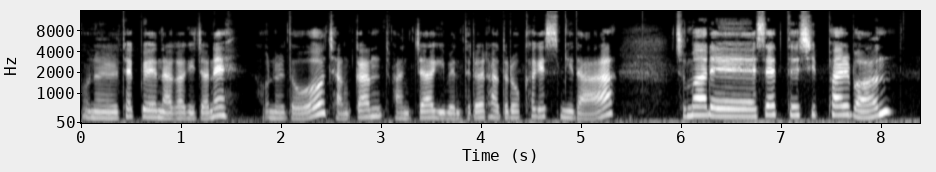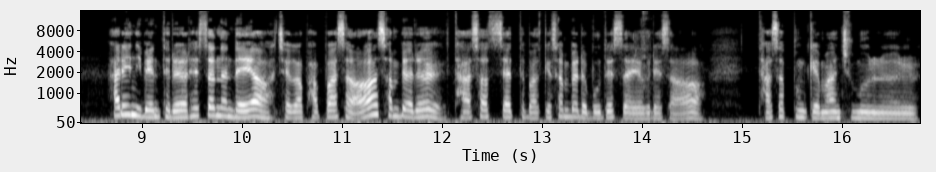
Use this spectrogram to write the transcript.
오늘 택배 나가기 전에 오늘도 잠깐 반짝 이벤트를 하도록 하겠습니다. 주말에 세트 18번 할인 이벤트를 했었는데요. 제가 바빠서 선별을 다섯 세트밖에 선별을 못했어요. 그래서 다섯 분께만 주문을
